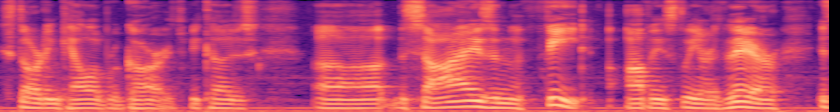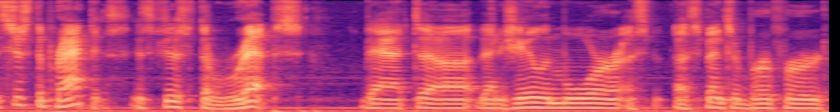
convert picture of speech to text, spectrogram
starting caliber guards because uh, the size and the feet obviously are there. It's just the practice. It's just the reps that uh, that Jaylon Moore, a Spencer Burford,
